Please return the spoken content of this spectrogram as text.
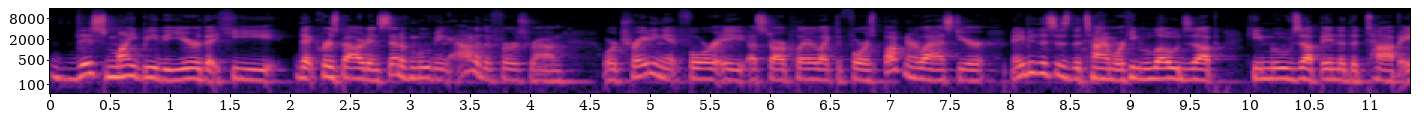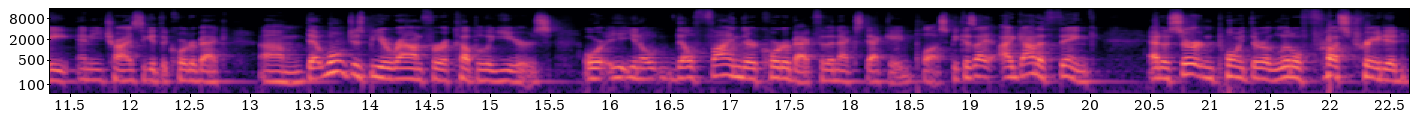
this might be the year that he that Chris Ballard, instead of moving out of the first round, or trading it for a, a star player like DeForest Buckner last year, maybe this is the time where he loads up, he moves up into the top eight, and he tries to get the quarterback um, that won't just be around for a couple of years. Or, you know, they'll find their quarterback for the next decade plus. Because I, I got to think at a certain point, they're a little frustrated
